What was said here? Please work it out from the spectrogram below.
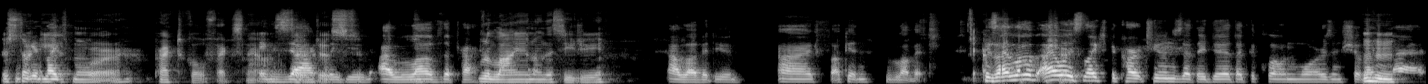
They're starting to like- use more practical effects now. exactly, dude. I love the practice. Relying on the CG. I love it, dude. I fucking love it. Because I love, I always liked the cartoons that they did, like the Clone Wars and shit like Mhm. that.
